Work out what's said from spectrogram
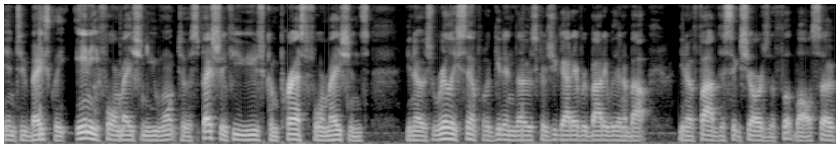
into basically any formation you want to, especially if you use compressed formations. You know, it's really simple to get in those because you got everybody within about you know five to six yards of the football. So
